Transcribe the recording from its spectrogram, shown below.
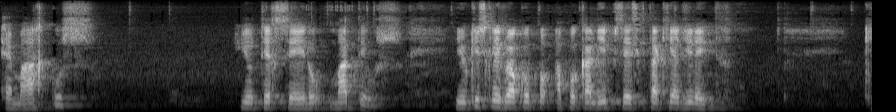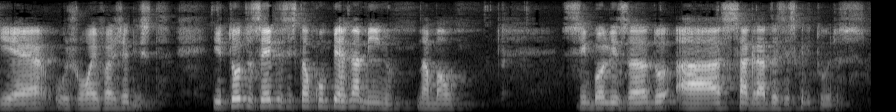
é Marcos e o terceiro, Mateus. E o que escreveu Apocalipse é esse que está aqui à direita, que é o João Evangelista. E todos eles estão com pergaminho na mão, simbolizando as Sagradas Escrituras.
